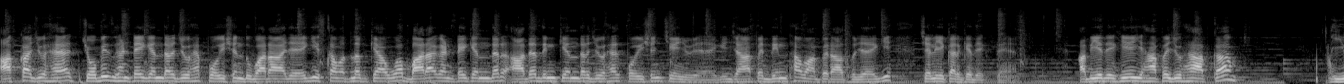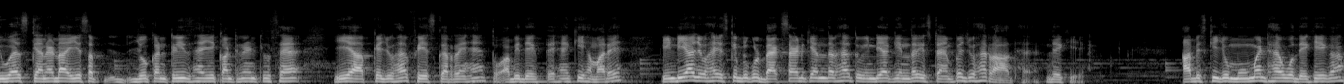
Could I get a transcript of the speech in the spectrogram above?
आपका जो है 24 घंटे के अंदर जो है पोजीशन दोबारा आ जाएगी। इसका मतलब क्या हुआ? 12 घंटे के अंदर, आधे दिन के अंदर जो है पोजीशन चेंज हो जाएगी। जहाँ पे दिन था, वहाँ पे रात हो जाएगी। चलिए करके देखते हैं। अब ये देखिए, यहाँ पे जो है आपका यूएस कनाडा ये सब जो कंट्रीज़ हैं, ये कॉन्टिनेंटल्स हैं, ये आपके जो है फेस कर रहे हैं। तो अभी देखते हैं कि हमारे इंडिया जो है इसके बिल्कुल बैक साइड के अंदर है तो इंडिया के अंदर इस टाइम पे जो है रात है। देखिए, अब इसकी जो मूवमेंट है वो देखिएगा।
